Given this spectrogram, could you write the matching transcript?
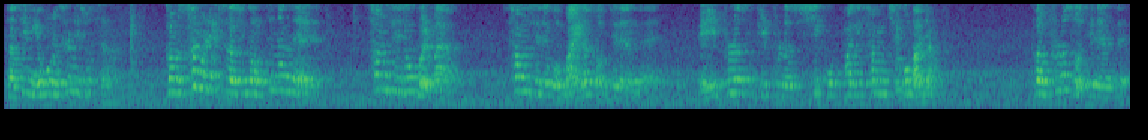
자 선생님이 요거는 설명해 줬잖아 그러면 3을 x라 생각하면 끝났네 3세제곱 얼마야? 3세제곱 마이너스 어떻게 되는데? a 플러스 b 플러스 c 곱하기 3제곱 아니야? 그럼 플러스 어떻게 되는데?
